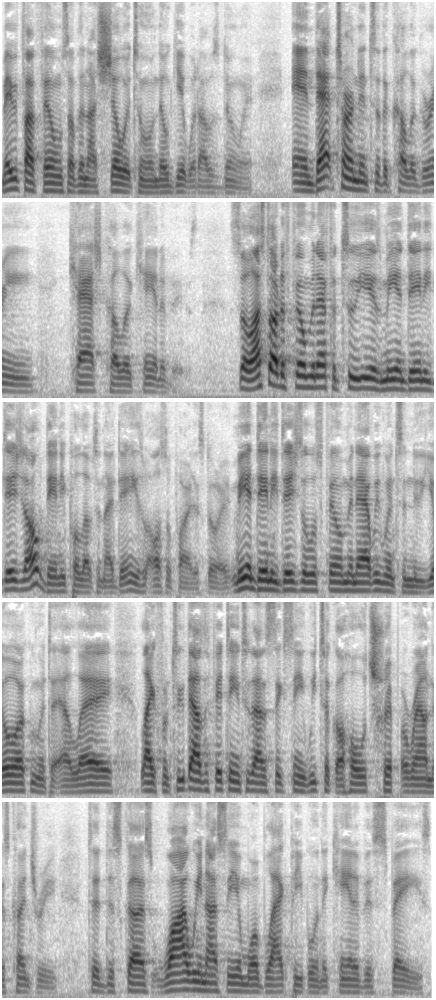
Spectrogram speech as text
Maybe if I film something, I show it to them, they'll get what I was doing. And that turned into the color green, cash color cannabis. So I started filming that for two years. Me and Danny Digital. Oh, Danny pulled up tonight. Danny's also part of the story. Me and Danny Digital was filming that. We went to New York. We went to L.A. Like from 2015 2016, we took a whole trip around this country to discuss why we're not seeing more black people in the cannabis space.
